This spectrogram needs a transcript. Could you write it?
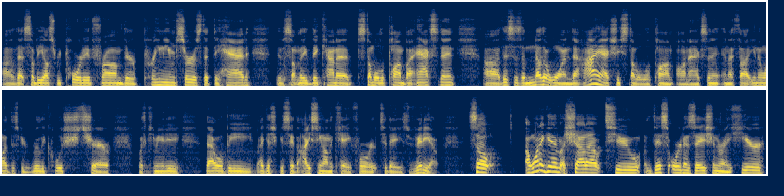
uh, that somebody else reported from their premium service that they had. It was something they, kind of stumbled upon by accident. Uh, this is another one that I actually stumbled upon on accident, and I thought, you know what, this would be really cool to share with community. That will be, I guess you could say, the icing on the cake for today's video. So I want to give a shout out to this organization right here,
